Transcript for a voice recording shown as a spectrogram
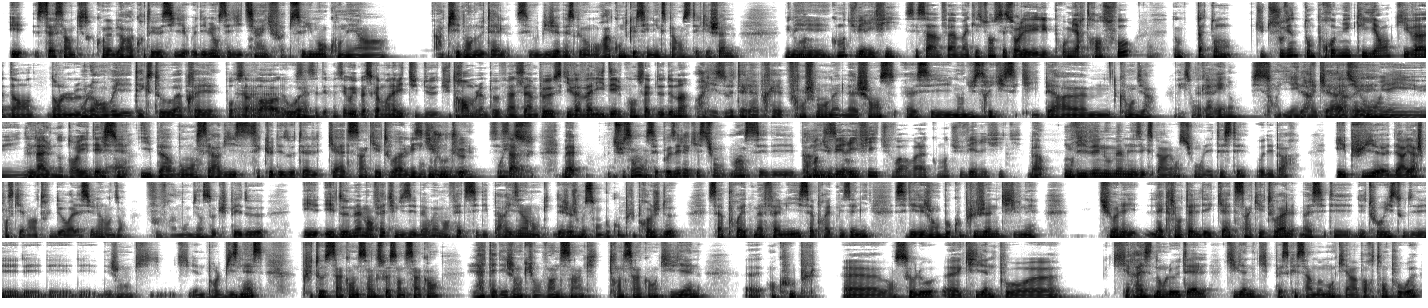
et ça c'est un petit truc qu'on a bien raconté aussi au début on s'est dit tiens il faut absolument qu'on ait un un pied dans l'hôtel. C'est obligé parce qu'on raconte que c'est une expérience staycation. Mais, Mais- Comment, comment tu vérifies? C'est ça. Enfin, ma question, c'est sur les, les premières transfos. Ouais. Donc, t'as ton tu te souviens de ton premier client qui va dans, dans le... On leur envoyait des textos après. Pour savoir Euh, comment ouais. ça s'était passé. Oui, parce qu'à mon avis, tu, tu trembles un peu. Enfin, c'est un peu ce qui va valider le concept de demain. Oh, les hôtels après, franchement, on a de la chance. Euh, c'est une industrie qui, qui est hyper, euh, comment dire, Ils sont carrés, non? Ils sont Il y a une réputation, il y a une image, une notoriété. Ils sont hyper bons en service. C'est que des hôtels 4, 5 étoiles. Mais qu'ils on jouent le jeu C'est Oui, ça. Bah, tu sens, on s'est posé la question. Mince, c'est des Comment tu vérifies, tu vois? Voilà, comment tu vérifies? Bah, on vivait nous-mêmes les expériences, tu vois, on les testait au départ. Et puis euh, derrière, je pense qu'il y avait un truc de relationnel en disant, faut vraiment bien s'occuper d'eux. Et, et de même, en fait, ils me disaient, bah ouais, mais en fait, c'est des Parisiens, donc déjà, je me sens beaucoup plus proche d'eux. Ça pourrait être ma famille, ça pourrait être mes amis. C'était des gens beaucoup plus jeunes qui venaient. Tu vois, les, la clientèle des 4, 5 étoiles, bah, c'était des touristes ou des, des, gens qui, qui viennent pour le business, plutôt 55, 65 ans. Là, t'as des gens qui ont 25, 35 ans qui viennent euh, en couple, euh, en solo, qui viennent pour... qui restent dans l'hôtel, qui viennent parce que c'est un moment qui est important pour eux.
